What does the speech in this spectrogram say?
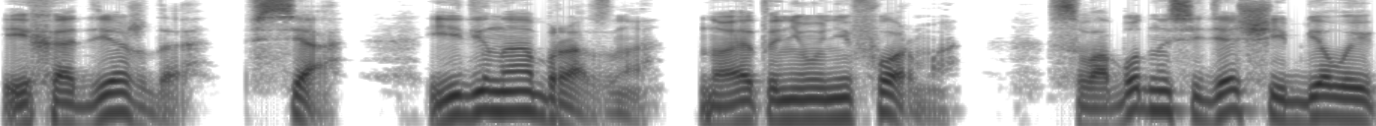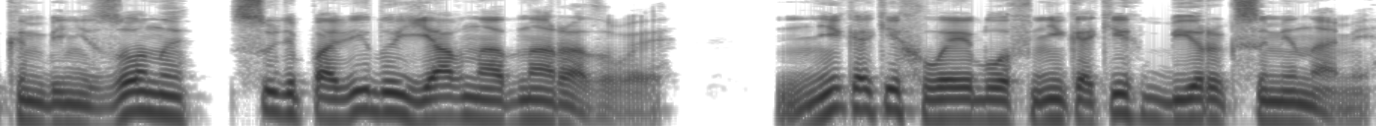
Их одежда вся, единообразна, но это не униформа. Свободно сидящие белые комбинезоны, судя по виду, явно одноразовые. Никаких лейблов, никаких бирок с именами.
